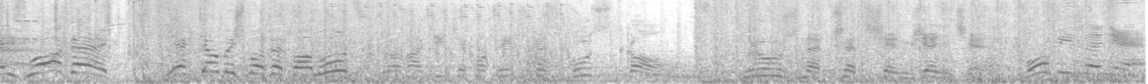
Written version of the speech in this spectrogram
Ej, Złotek! Nie chciałbyś może pomóc? Prowadzicie potyczkę z pustką. Próżne przedsięwzięcie. Mówi, że nie.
